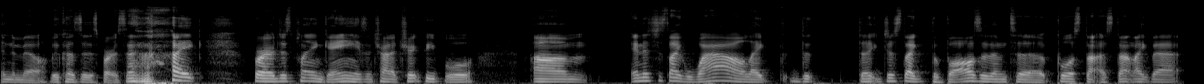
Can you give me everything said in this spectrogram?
in the mail because of this person. like for just playing games and trying to trick people. Um, and it's just like wow, like the the just like the balls of them to pull a stunt a stunt like that.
